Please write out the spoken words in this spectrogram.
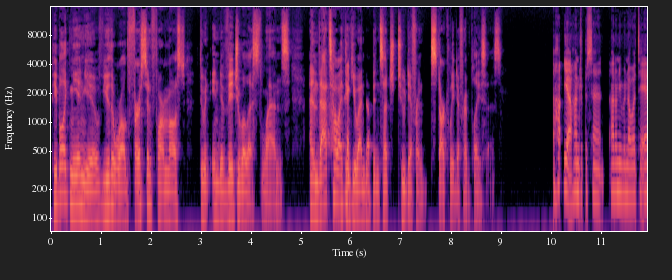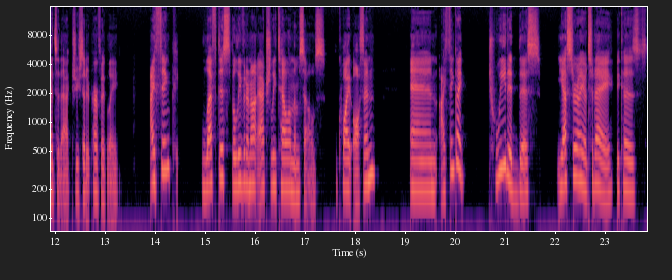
People like me and you view the world first and foremost through an individualist lens. And that's how I think you end up in such two different, starkly different places. Yeah, 100%. I don't even know what to add to that because you said it perfectly. I think leftists, believe it or not, actually tell on themselves quite often. And I think I tweeted this yesterday or today because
